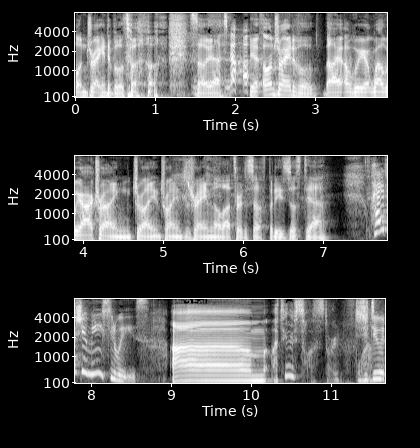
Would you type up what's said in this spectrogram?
untrainable as well. So yeah, yeah, untrainable. I, we are, well, we are trying, trying, trying to train and all that sort of stuff. But he's just yeah. How did you meet Louise? Um, I think I saw the story before. Did you do a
